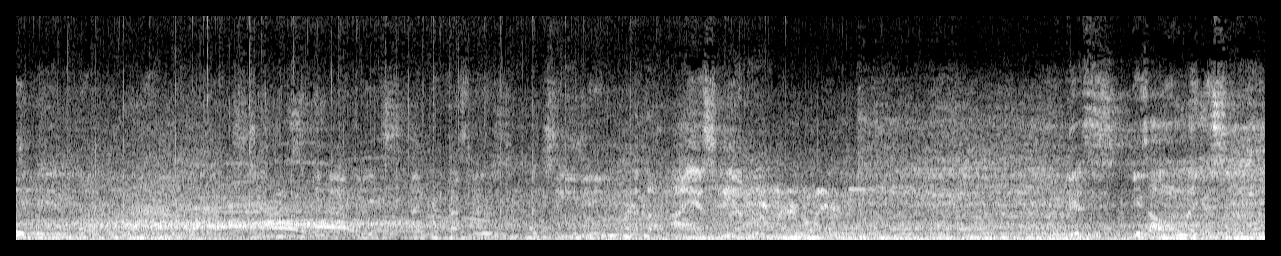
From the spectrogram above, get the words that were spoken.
Students and athletes and professors achieving the highest level. This is our legacy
